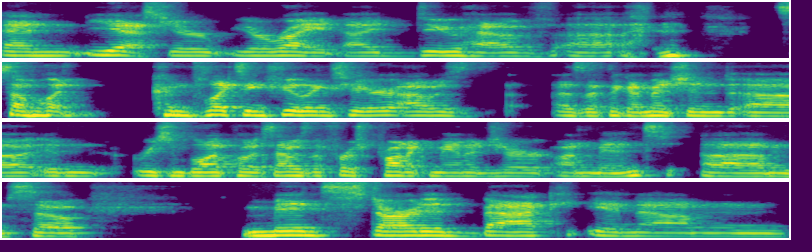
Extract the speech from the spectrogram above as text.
and yes, you're you're right. I do have uh, somewhat conflicting feelings here. I was, as I think I mentioned uh, in recent blog posts, I was the first product manager on Mint. Um, so Mint started back in um,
